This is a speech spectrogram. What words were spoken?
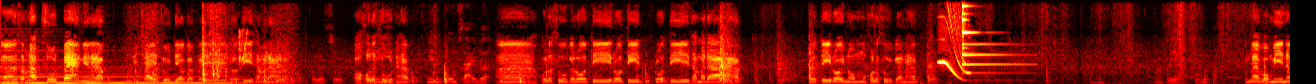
เอ่อสำหรับสูตรแป้งเนี่ยนะครับนี่ใช้สูตรเดียวกับไอ้โรตีธรรมดาหรือเปล่าคนละสูตรอ๋อคนละสูตรนะครับ มีน้ำปูนใสด้วย อ่าคนละสูตรกับโรตีโรตีโรตีธรรมดานะครับ โรตีโรยนมคนละสูตรกันนะครับ มันก็ยังคุ้มไม่พอคุณแม่บอกมีน้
